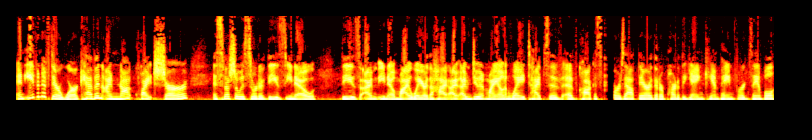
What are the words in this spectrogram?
And even if there were, Kevin, I'm not quite sure, especially with sort of these, you know these I'm you know my way or the high I, am doing it my own way types of, of caucus goers out there that are part of the Yang campaign, for example.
